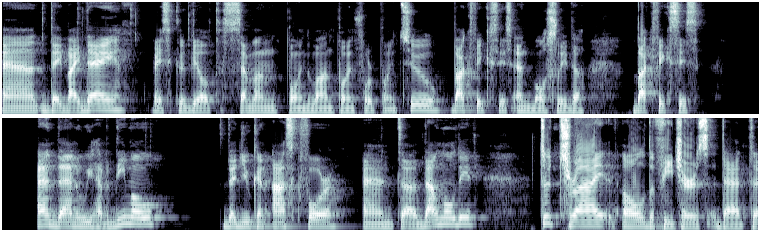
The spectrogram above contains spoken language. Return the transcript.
and day by day basically build 7.1.4.2 bug fixes and mostly the bug fixes and then we have a demo that you can ask for and uh, download it to try all the features that uh,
